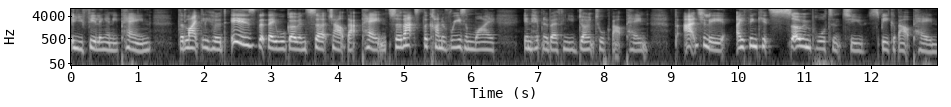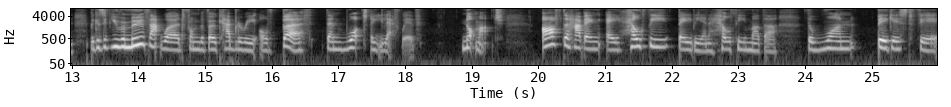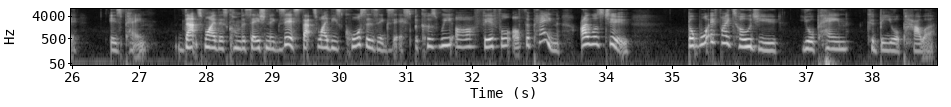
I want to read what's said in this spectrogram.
are you feeling any pain? The likelihood is that they will go and search out that pain. So that's the kind of reason why in hypnobirthing you don't talk about pain. But actually, I think it's so important to speak about pain because if you remove that word from the vocabulary of birth, then what are you left with? Not much. After having a healthy baby and a healthy mother, the one biggest fear is pain. That's why this conversation exists. That's why these courses exist, because we are fearful of the pain. I was too. But what if I told you your pain could be your power?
